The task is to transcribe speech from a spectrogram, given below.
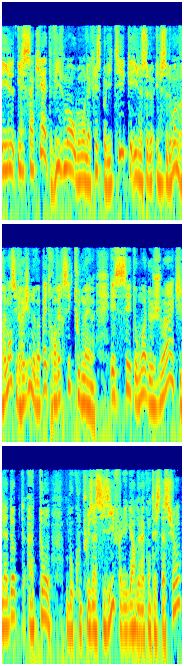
Il, il s'inquiète vivement au moment de la crise politique et il se, il se demande vraiment si le régime ne va pas être renversé tout de même. Et c'est au mois de juin qu'il adopte un ton beaucoup plus incisif à l'égard de la contestation,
